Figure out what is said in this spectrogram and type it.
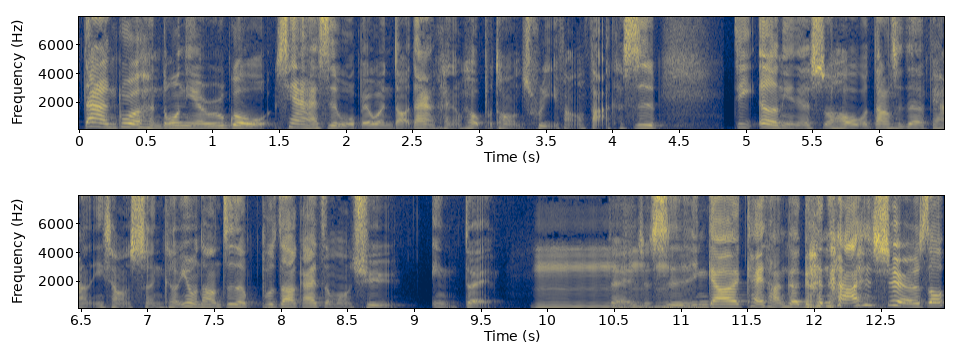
当然过了很多年，如果我现在还是我被问到，当然可能会有不同的处理方法。可是第二年的时候，我当时真的非常印象深刻，因为我当时真的不知道该怎么去应对。嗯，对，就是应该要开堂课跟大家 share 说，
